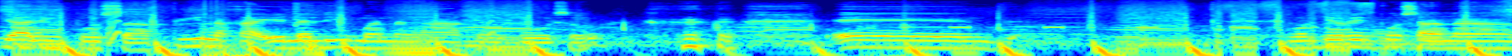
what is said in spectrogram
galing po sa pinakailaliman ng aking puso. And huwag niyo rin po sanang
